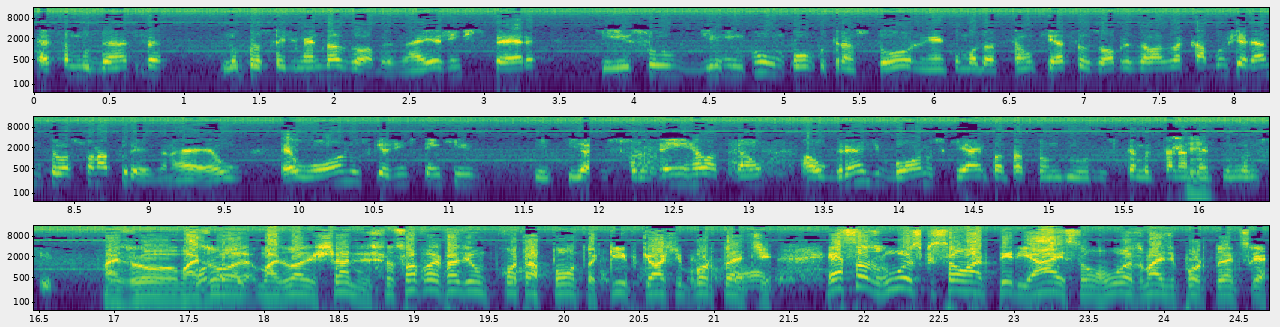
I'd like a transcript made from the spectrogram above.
essa mudança no procedimento das obras. Né? E a gente espera que isso diminua um pouco o transtorno e a incomodação que essas obras elas acabam gerando pela sua natureza. Né? É, o, é o ônus que a gente tem que, que, que absorver em relação ao grande bônus que é a implantação do, do sistema de saneamento no município. Mas o, mas, o, mas o Alexandre, deixa eu só para fazer um contraponto aqui, porque eu acho importante. Essas ruas que são arteriais, são ruas mais importantes, é,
